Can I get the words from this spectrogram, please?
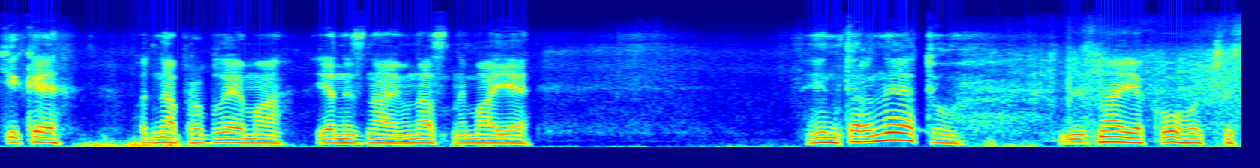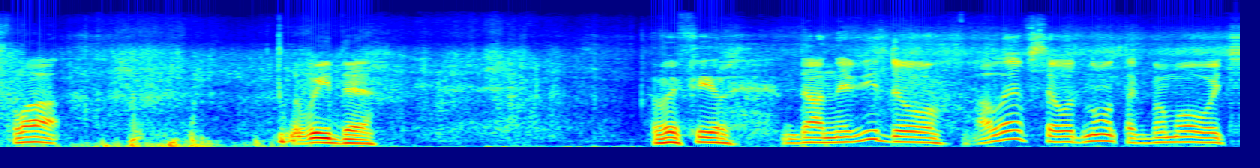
Тільки одна проблема, я не знаю, в нас немає інтернету. Не знаю якого числа вийде в ефір дане відео, але все одно, так би мовити,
